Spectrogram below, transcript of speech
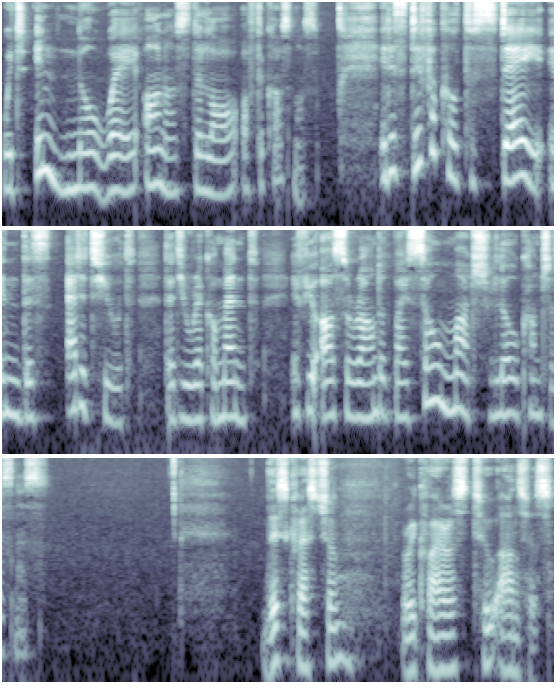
which in no way honors the law of the cosmos. It is difficult to stay in this attitude that you recommend if you are surrounded by so much low consciousness. This question requires two answers.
